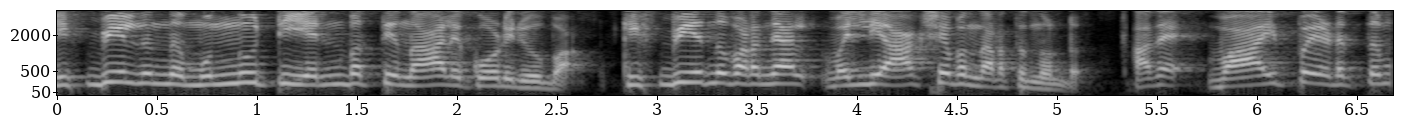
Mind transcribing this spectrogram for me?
കിഫ്ബിയിൽ നിന്ന് മുന്നൂറ്റി എൺപത്തി നാല് കോടി രൂപ. കിഫ്ബി എന്ന് പറഞ്ഞാൽ വലിയ ആക്ഷേപം നടത്തുന്നുണ്ട്. അതെ വായ്പ എടുത്തും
